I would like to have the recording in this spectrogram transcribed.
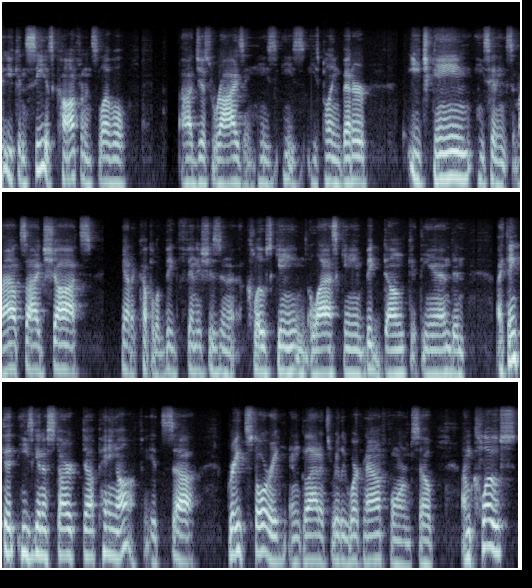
you can see his confidence level uh, just rising. He's he's he's playing better each game. He's hitting some outside shots. He had a couple of big finishes in a close game, the last game, big dunk at the end, and I think that he's going to start uh, paying off. It's a great story and glad it's really working out for him. So I'm close.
